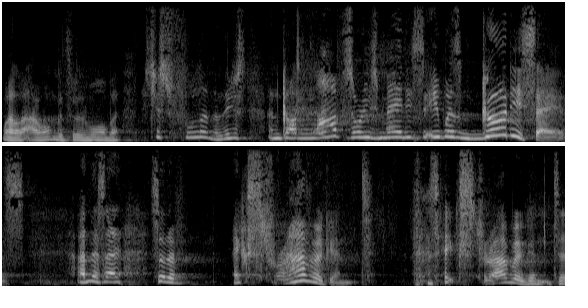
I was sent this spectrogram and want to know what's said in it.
well, I won't go through them all, but it's just full of them. Just, and God loves what He's made. It's, it was good, He says. And there's a sort of extravagant There's extravagant uh,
